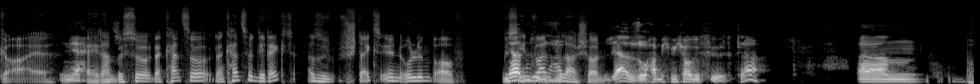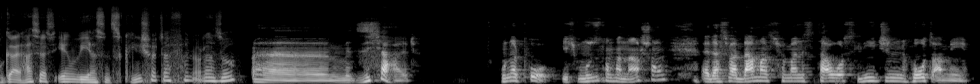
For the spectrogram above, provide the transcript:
Geil. Ja. Ey, dann bist du, dann kannst du, dann kannst du direkt, also steigst in den Olymp auf. Bist ja, in Valhalla so, schon. Ja, so habe ich mich auch gefühlt, klar. Ähm, oh, geil. Hast du das irgendwie, hast du einen Screenshot davon oder so? Äh, mit Sicherheit. 100 Pro. Ich muss es nochmal nachschauen. Äh, das war damals für meine Star Wars Legion Hot-Armee.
